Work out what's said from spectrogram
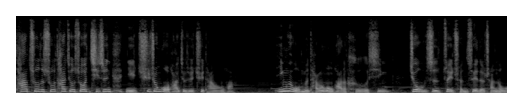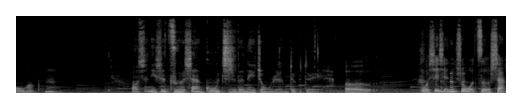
他出的书，他就说，其实你去中国化就是去台湾化，因为我们台湾文化的核心就是最纯粹的传统文化，嗯。老师，你是择善固执的那种人，对不对？呃，我谢谢你说我择善，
